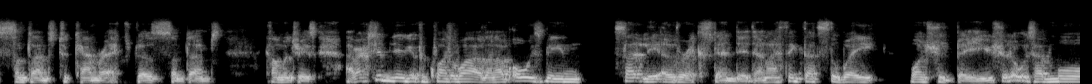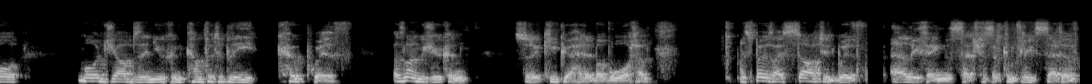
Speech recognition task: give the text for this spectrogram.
sometimes two camera extras, sometimes commentaries. I've actually been doing it for quite a while and I've always been slightly overextended. And I think that's the way one should be. You should always have more more jobs than you can comfortably cope with, as long as you can sort of keep your head above water. I suppose I started with early things such as a complete set of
